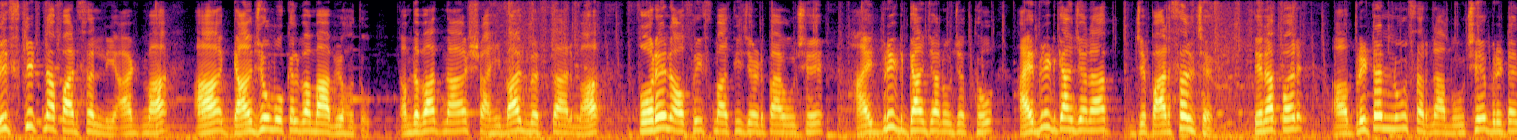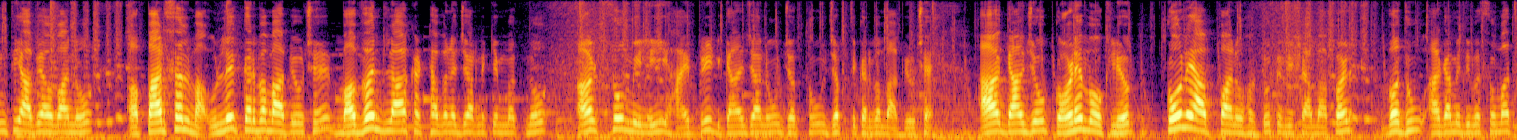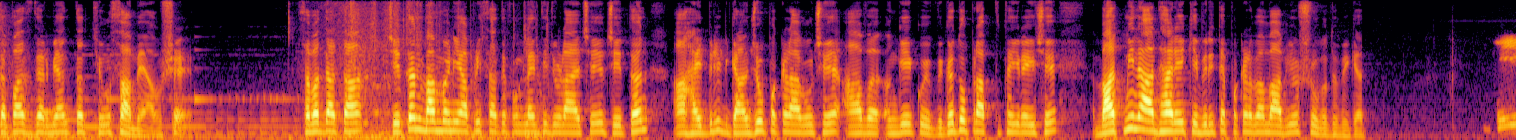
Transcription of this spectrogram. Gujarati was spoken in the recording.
બિસ્કિટના પાર્સલની આડમાં આ ગાંજો મોકલવામાં આવ્યો હતો. અમદાવાદના શાહીબાગ વિસ્તારમાં ફોરેન ઓફિસમાંથી ઝડપાયો છે. હાઇબ્રિડ ગાંજાનો જથ્થો, હાઇબ્રિડ ગાંજાના જે પાર્સલ છે, તેના પર બ્રિટનનું સરનામું છે. બ્રિટનથી આવ્યા હોવાનો પાર્સલમાં ઉલ્લેખ કરવામાં આવ્યો છે, બાવન લાખ અઠ્ઠાવન હજારની કિંમતનો આઠસો મિલી હાઇબ્રિડ ગાંજાનો જથ્થો જપ્ત કરવામાં આવ્યો છે. આ ગાંજો કોણે મોકલ્યો, કોને આપવાનો હતો તે દિશામાં પણ વધુ આગામી દિવસોમાં તપાસ દરમિયાન તથ્યો સામે આવશે. સંવાદદાતા ચેતન બામણી આપણી સાથે ફોનલાઈનથી જોડાયા છે. ચેતન, આ હાઇબ્રિડ ગાંજો પકડાવ્યો છે, આ અંગે કોઈ વિગતો પ્રાપ્ત થઈ રહી છે? બાતમીના આધારે કેવી રીતે પકડવામાં આવ્યો, શું વધુ વિગત? જે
